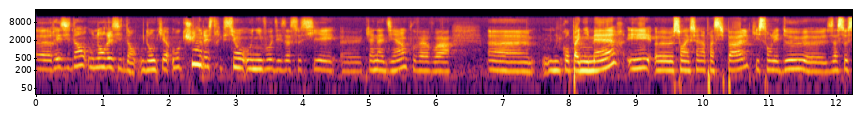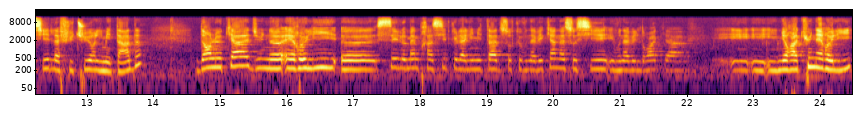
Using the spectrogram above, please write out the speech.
euh, résidents ou non résidents. Donc il n'y a aucune restriction au niveau des associés euh, canadiens. Vous pouvez avoir euh, une compagnie mère et son actionnaire principal, qui sont les deux associés de la future Limitade. Dans le cas d'une RELI, euh, c'est le même principe que la limitade, sauf que vous n'avez qu'un associé et vous n'avez le droit qu'à. Et, il n'y aura qu'une RELI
